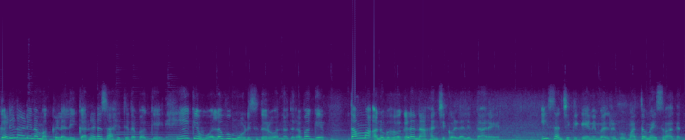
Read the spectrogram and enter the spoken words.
ಗಡಿನಾಡಿನ ಮಕ್ಕಳಲ್ಲಿ ಕನ್ನಡ ಸಾಹಿತ್ಯದ ಬಗ್ಗೆ ಹೇಗೆ ಒಲವು ಮೂಡಿಸಿದರು ಅನ್ನೋದರ ಬಗ್ಗೆ ತಮ್ಮ ಅನುಭವಗಳನ್ನ ಹಂಚಿಕೊಳ್ಳಲಿದ್ದಾರೆ. ಈ ಸಂಚಿಕೆಗೆ ನಿಮ್ಮೆಲ್ಲರಿಗೂ ಮತ್ತೊಮ್ಮೆ ಸ್ವಾಗತ.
